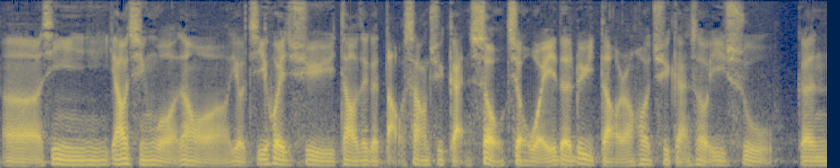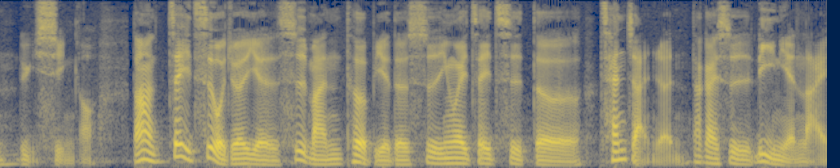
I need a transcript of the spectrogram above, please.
呃，心仪邀请我，让我有机会去到这个岛上去感受久违的绿岛，然后去感受艺术跟旅行啊。当然，这一次我觉得也是蛮特别的，是因为这一次的参展人大概是历年来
